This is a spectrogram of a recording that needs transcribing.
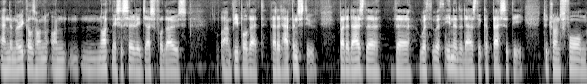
And the miracles are, are not necessarily just for those um, people that, that it happens to, but it has the, the with, within it, it has the capacity to transform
